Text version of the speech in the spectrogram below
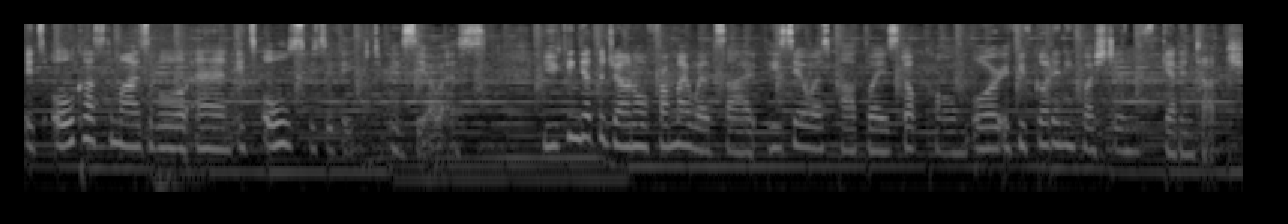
It's all customizable and it's all specific to PCOS. You can get the journal from my website, pcospathways.com, or if you've got any questions, get in touch.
